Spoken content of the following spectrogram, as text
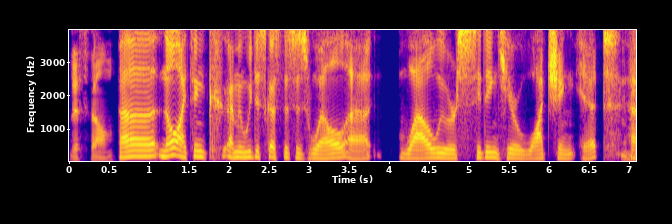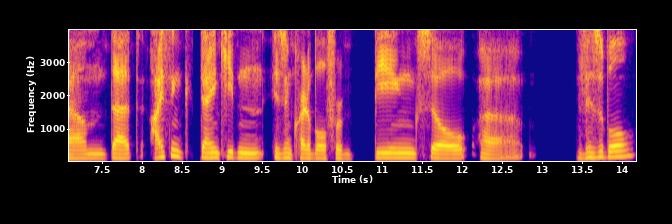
this film? Uh, no, I think, I mean, we discussed this as well uh, while we were sitting here watching it. Mhm. Um, that I think Diane Keaton is incredible for being so uh, visible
